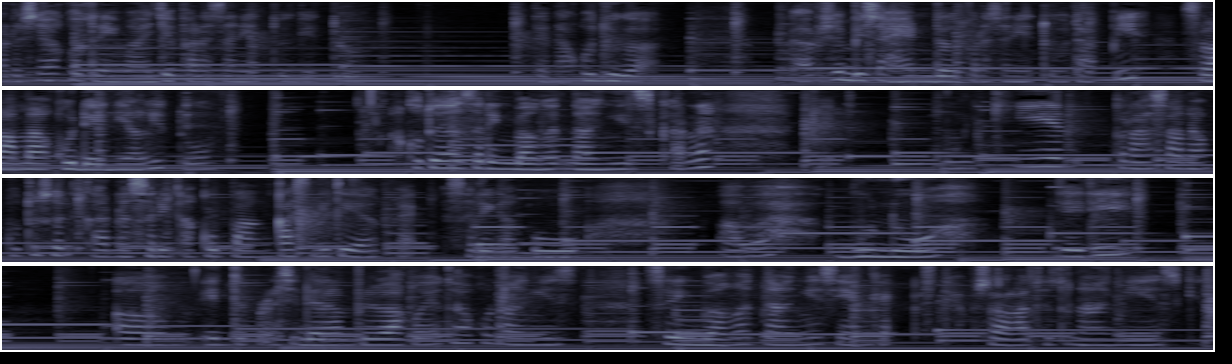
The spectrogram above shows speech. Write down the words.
harusnya aku terima aja perasaan itu gitu. Dan aku juga harusnya bisa handle perasaan itu. Tapi selama aku Daniel itu aku tuh yang sering banget nangis karena perasaan aku tuh sering, karena sering aku pangkas gitu ya kayak sering aku apa bunuh. Jadi um, interpretasi dalam perilakunya tuh aku nangis sering banget nangis yang kayak setiap sholat itu nangis gitu.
